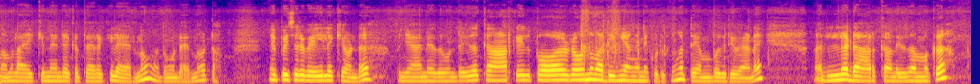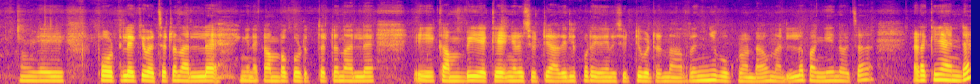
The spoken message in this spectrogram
നമ്മൾ അയക്കുന്നതിന്റെയൊക്കെ തിരക്കിലായിരുന്നു. അതുകൊണ്ടായിരുന്നു കേട്ടോ. ഇപ്പോൾ ഇച്ചിരി വെയിലൊക്കെ ഉണ്ട്. അപ്പോൾ ഞാനതുകൊണ്ട് ഇതൊക്കെ ആർക്ക് ഇതിപ്പോൾ ഓരോന്ന് അധികം അങ്ങനെ കൊടുക്കും. കേട്ടോ എൺപത് രൂപയാണ്. നല്ല ഡാർക്കാണ് ഇത് നമുക്ക് ഈ പോട്ടിലേക്ക് വെച്ചിട്ട് നല്ല ഇങ്ങനെ കമ്പ കൊടുത്തിട്ട് നല്ല ഈ കമ്പിയൊക്കെ ഇങ്ങനെ ചുറ്റി അതിൽ കൂടെ ഇങ്ങനെ ചുറ്റി വിട്ടിട്ട് നിറഞ്ഞു പൂക്കളുണ്ടാവും. നല്ല ഭംഗിയെന്ന് വെച്ചാൽ ഇടയ്ക്ക് ഞാൻ എന്റെ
